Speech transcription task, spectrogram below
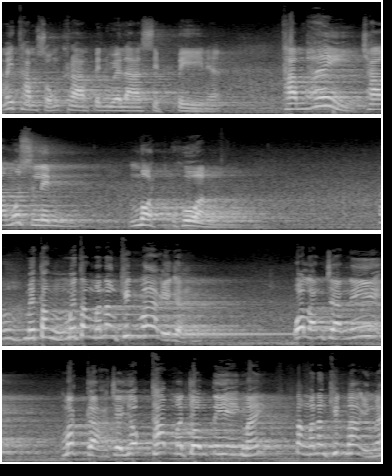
ไม่ทำสงครามเป็นเวลาสิบปีเนี่ยทำให้ชาวมุสลิมหมดห่วง ไม่ต้องไม่ต้องมานั่งคิดมากอีกอะว่าหลังจากนี้ มักกะจะยกทัพมาโจมตีอีกไหม ต้องมานั่งคิดมากอีกไหม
